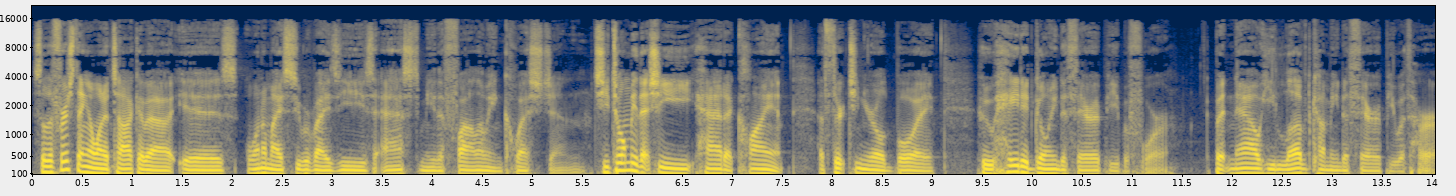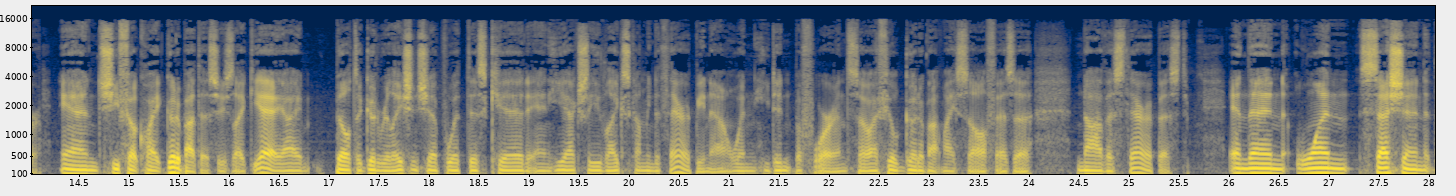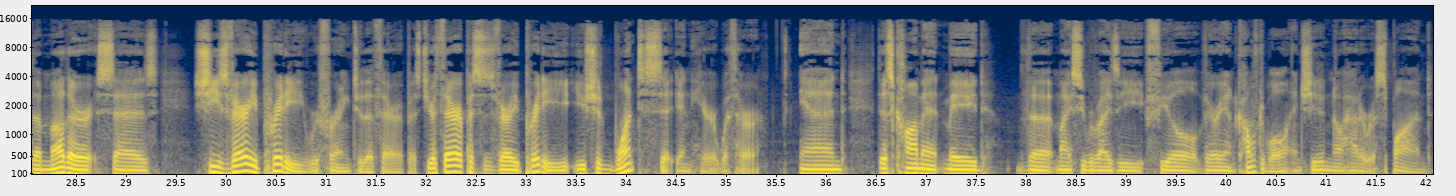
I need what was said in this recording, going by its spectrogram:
So the first thing I want to talk about is one of my supervisees asked me the following question. She told me that she had a client, a 13 year old boy, who hated going to therapy before. But now he loved coming to therapy with her. And she felt quite good about this. She's like, Yay, I built a good relationship with this kid, and he actually likes coming to therapy now when he didn't before. And so I feel good about myself as a novice therapist. And then one session, the mother says, She's very pretty, referring to the therapist. Your therapist is very pretty. You should want to sit in here with her. And this comment made the my supervisee feel very uncomfortable and she didn't know how to respond.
